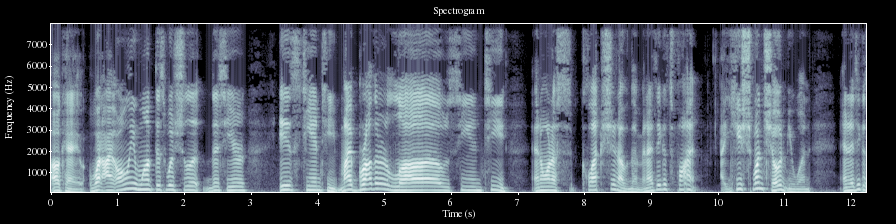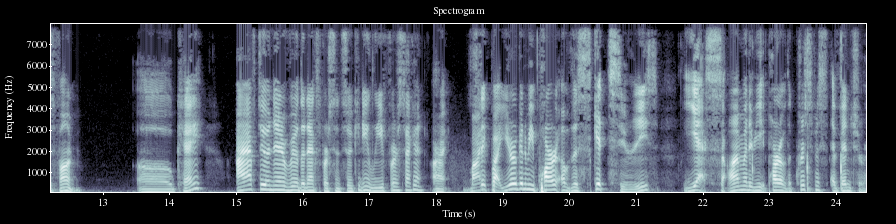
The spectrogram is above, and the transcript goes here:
Okay, what I only want this wish list this year is TNT. My brother loves TNT, and I want a collection of them, and I think it's fun. He once showed me one, and I think it's fun. Okay. I have to interview the next person, so can you leave for a second? All right. Bye. Stick by. You're going to be part of the skit series. Yes, I'm going to be part of the Christmas adventure.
